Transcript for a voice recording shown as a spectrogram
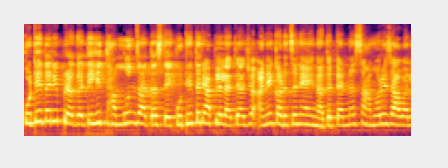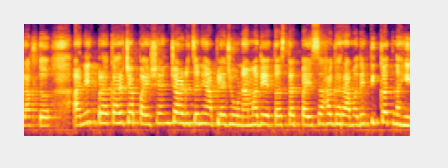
कुठेतरी प्रगती ही थांबून जात असते. कुठेतरी आपल्याला त्या ज्या अनेक अडचणी आहे ना तर त्यांना सामोरे जावं लागतं. अनेक प्रकारच्या पैशांच्या अडचणी आपल्या जीवनामध्ये येत असतात. पैसा हा घरामध्ये टिकत नाही.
